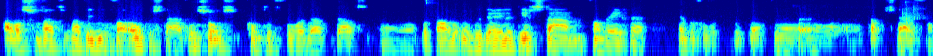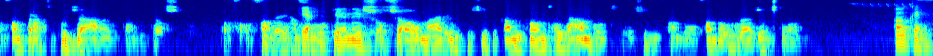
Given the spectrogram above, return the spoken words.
alles wat, wat in ieder geval open staat. Hè. Soms komt het voor dat, dat uh, bepaalde onderdelen dichtstaan vanwege uh, bijvoorbeeld de uh, capaciteit van, van practicumzalen. Dat kan niet als, of, of vanwege ja. voorkennis of zo, maar in principe kan die gewoon het hele aanbod zien van de, van de onderwijsinstelling. Oké, okay.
